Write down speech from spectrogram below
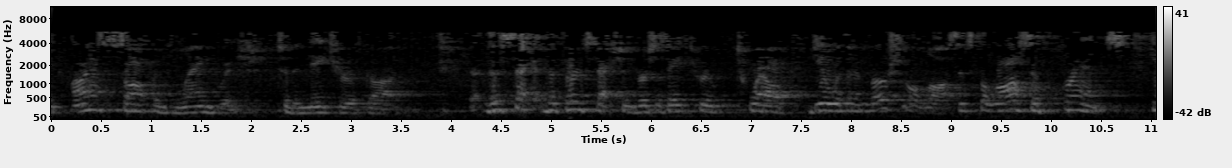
in unsoftened language to the nature of God. The, second, the third section, verses 8 through 12, deal with an emotional loss. It's the loss of friends. He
